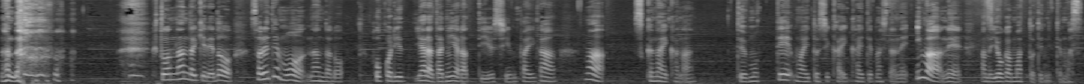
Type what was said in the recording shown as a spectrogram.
なんだろう。布団なんだけれどそれでもなんだろう。ほこりやらダニやらっていう心配がまあ少ないかなって思って毎年買い替えてましたね。今はねあのヨガマットで寝てます。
